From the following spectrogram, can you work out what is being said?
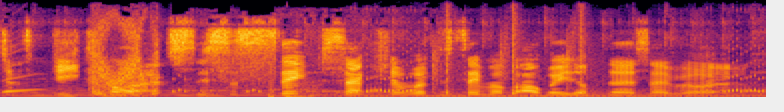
Just because it's the same section with the same amount of weight of this, everyone.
